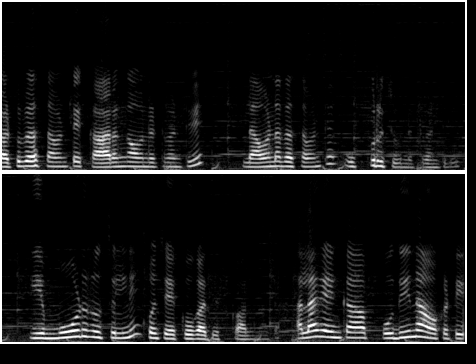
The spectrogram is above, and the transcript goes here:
కట్టురసం అంటే కారంగా ఉన్నటువంటివి లవణరసం అంటే ఉప్పు రుచి ఉన్నటువంటివి. ఈ మూడు రుచుల్ని కొంచెం ఎక్కువగా తీసుకోవాలన్నమాట. అలాగే ఇంకా పుదీనా ఒకటి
